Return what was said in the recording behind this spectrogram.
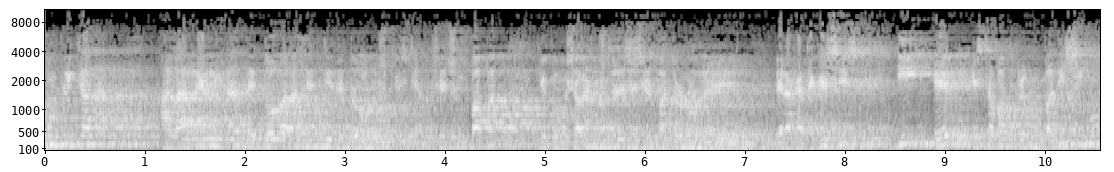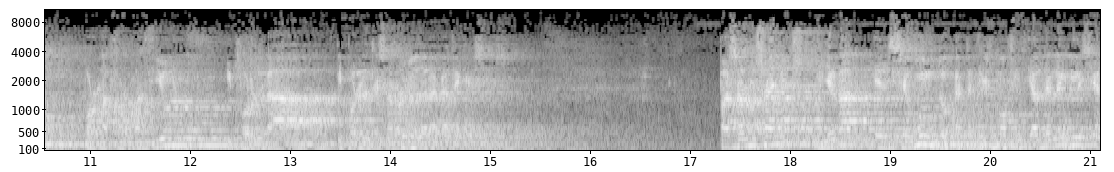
complicada a la realidad de toda la gente y de todos los cristianos. Es un papa que, como saben ustedes, es el patrono de, la catequesis y él estaba preocupadísimo por la formación y por el desarrollo de la catequesis. Pasan los años y llega el segundo catecismo oficial de la Iglesia,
